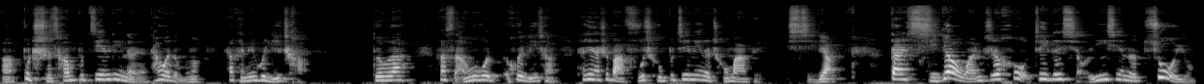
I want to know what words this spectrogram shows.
啊，不持仓不坚定的人，他会怎么弄？他肯定会离场，对不对？他散户会会离场，他现在是把浮筹不坚定的筹码给洗掉，但洗掉完之后，这根小阴线的作用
